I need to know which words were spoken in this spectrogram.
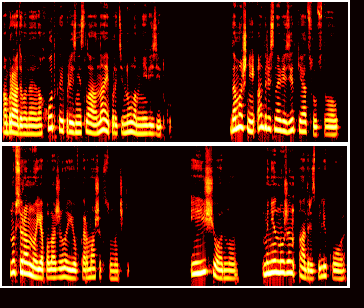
Обрадованная находкой, произнесла она и протянула мне визитку. Домашний адрес на визитке отсутствовал, но все равно я положила ее в кармашек сумочки. И еще одно. Мне нужен адрес Белякова.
